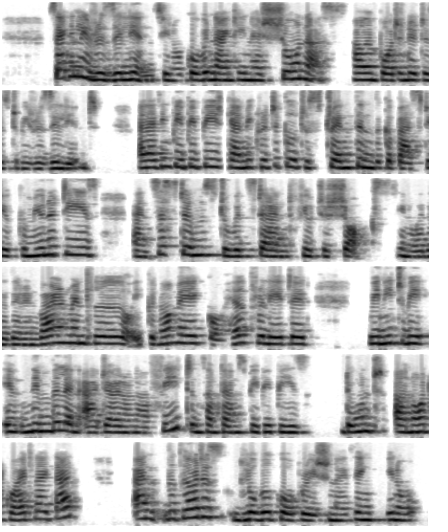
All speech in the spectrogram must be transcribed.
Secondly, resilience. You know, COVID 19 has shown us how important it is to be resilient. And I think PPP can be critical to strengthen the capacity of communities and systems to withstand future shocks, you know, whether they're environmental or economic or health related. We need to be nimble and agile on our feet. And sometimes PPPs don't, are not quite like that. And the third is global cooperation. I think, you know,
